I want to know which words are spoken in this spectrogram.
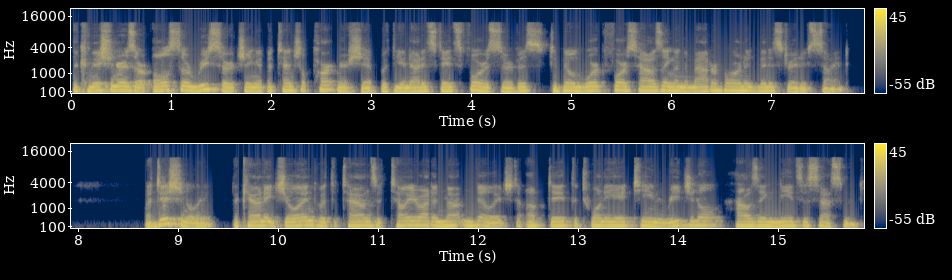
The commissioners are also researching a potential partnership with the United States Forest Service to build workforce housing on the Matterhorn administrative site. Additionally, the county joined with the towns of Telluride and Mountain Village to update the 2018 Regional Housing Needs Assessment.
